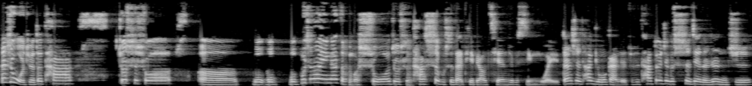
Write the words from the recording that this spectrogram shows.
但是我觉得他就是说，呃，我我我不知道应该怎么说，就是他是不是在贴标签这个行为？但是他给我感觉就是他对这个世界的认知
